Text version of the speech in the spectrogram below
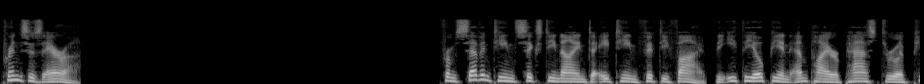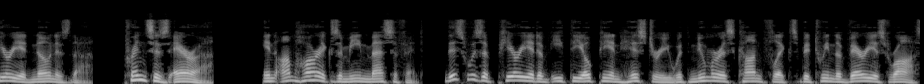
Princes era From 1769 to 1855, the Ethiopian Empire passed through a period known as the Princes' Era in Amharic Zemene Mesafint. This was a period of Ethiopian history with numerous conflicts between the various Ras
